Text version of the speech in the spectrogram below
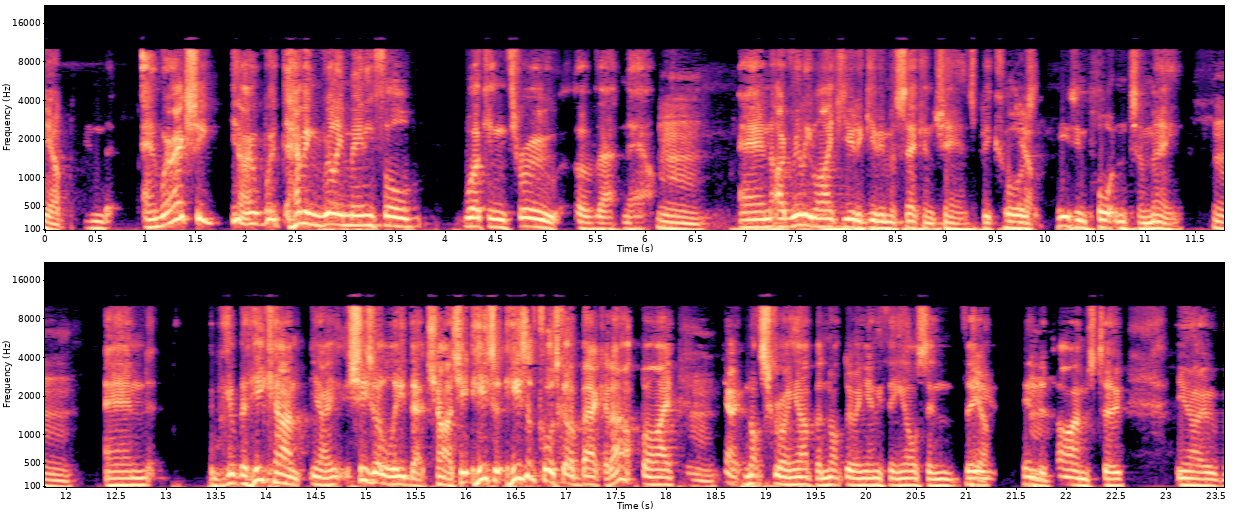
Yep. And and we're actually, you know, we're having really meaningful working through of that now. Mm. And I'd really like you to give him a second chance because Yep. he's important to me. Mm. And but he can't, you know, she's got to lead that charge. He, he's he's of course got to back it up by Mm. you know, not screwing up and not doing anything else in the Yeah. end of times to, you know,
